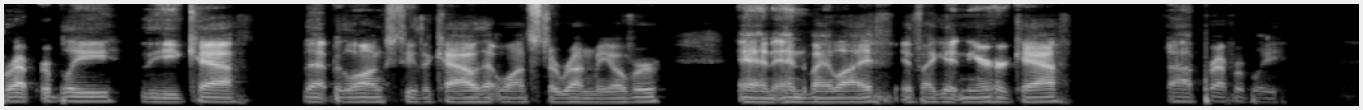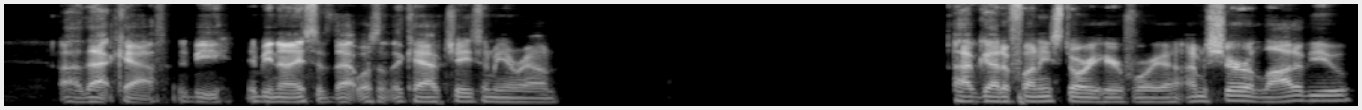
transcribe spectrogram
preferably the calf that belongs to the cow that wants to run me over and end my life if I get near her calf. Uh, preferably, uh, that calf. It'd be it'd be nice if that wasn't the calf chasing me around. I've got a funny story here for you. I'm sure a lot of you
